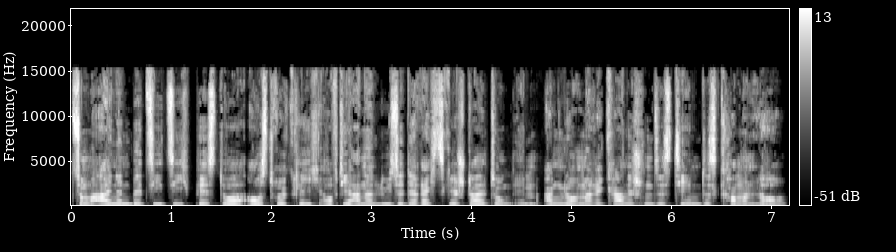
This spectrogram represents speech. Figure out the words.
Zum einen bezieht sich Pistor ausdrücklich auf die Analyse der Rechtsgestaltung im angloamerikanischen System des Common Law.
